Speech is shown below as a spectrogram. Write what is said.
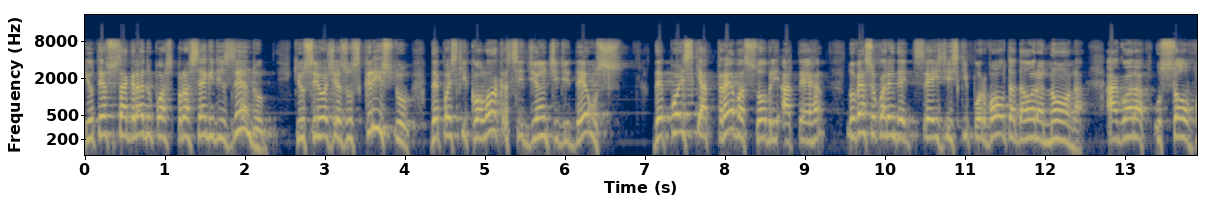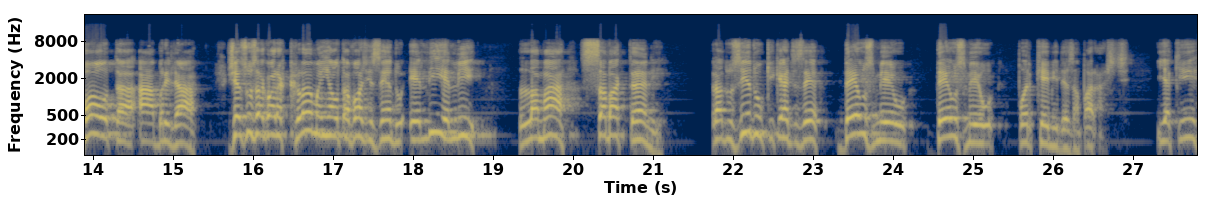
E o texto sagrado prossegue dizendo que o Senhor Jesus Cristo, depois que coloca-se diante de Deus, depois que a treva sobre a terra, no verso 46 diz que por volta da hora nona, agora o sol volta a brilhar. Jesus agora clama em alta voz dizendo: Eli, Eli, lama sabachthani. Traduzido, o que quer dizer: Deus meu, Deus meu, por que me desamparaste? E aqui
